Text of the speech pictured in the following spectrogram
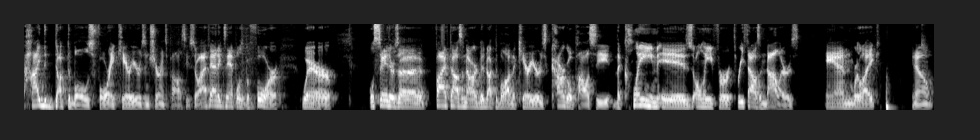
high deductibles for a carrier's insurance policy. So I've had examples before where we'll say there's a $5,000 deductible on the carrier's cargo policy. The claim is only for $3,000. And we're like, you know,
